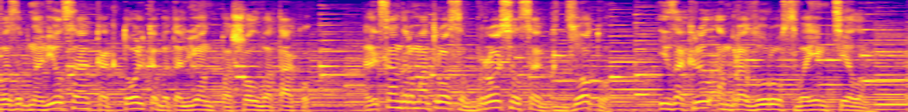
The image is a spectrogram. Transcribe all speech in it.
возобновился, как только батальон пошел в атаку. Александр Матросов бросился к дзоту и закрыл амбразуру своим телом.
